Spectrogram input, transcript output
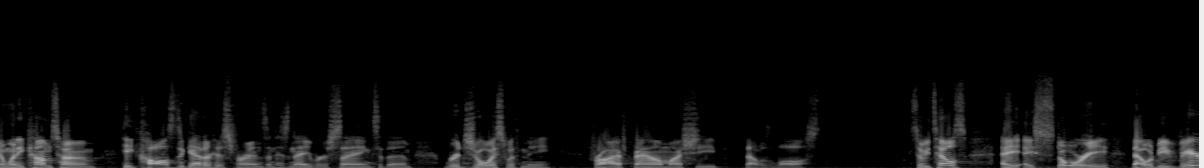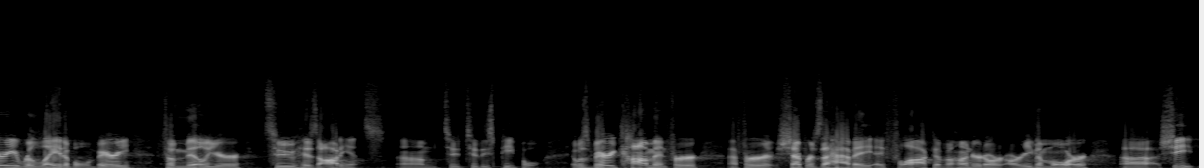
And when he comes home, he calls together his friends and his neighbors, saying to them, Rejoice with me, for I have found my sheep that was lost. So he tells a, a story that would be very relatable, very familiar to his audience, um, to, to these people. It was very common for, uh, for shepherds to have a, a flock of 100 or, or even more uh, sheep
